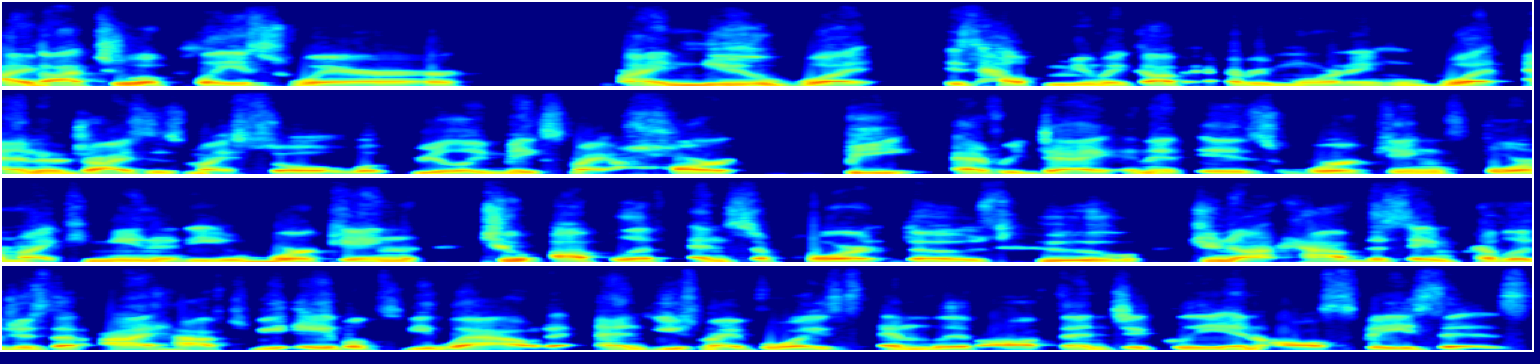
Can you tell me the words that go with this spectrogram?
I got to a place where I knew what is helping me wake up every morning, what energizes my soul, what really makes my heart beat every day. And it is working for my community, working to uplift and support those who do not have the same privileges that I have to be able to be loud and use my voice and live authentically in all spaces.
